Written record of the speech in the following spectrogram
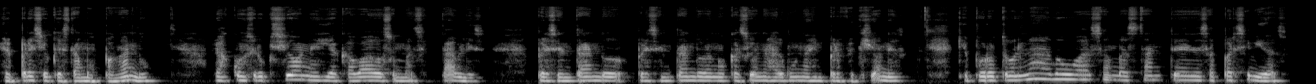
el precio que estamos pagando. Las construcciones y acabados son aceptables, presentando, presentando en ocasiones algunas imperfecciones que por otro lado hacen bastante desapercibidas.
